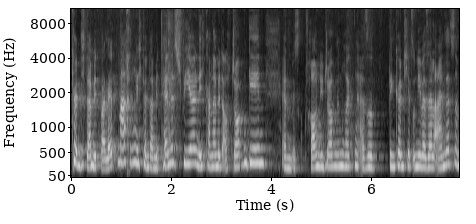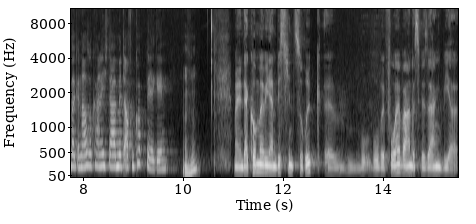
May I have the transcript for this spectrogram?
könnte ich damit Ballett machen, ich könnte damit Tennis spielen, ich kann damit auch joggen gehen. Ähm, es gibt Frauen, die joggen in Röcken, also den könnte ich jetzt universell einsetzen, aber genauso kann ich damit auf einen Cocktail gehen. Mhm. Ich meine, da kommen wir wieder ein bisschen zurück, äh, wo, wo, wir vorher waren, dass wir sagen, wir,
